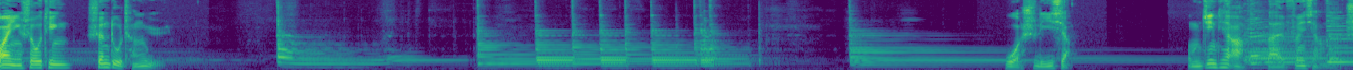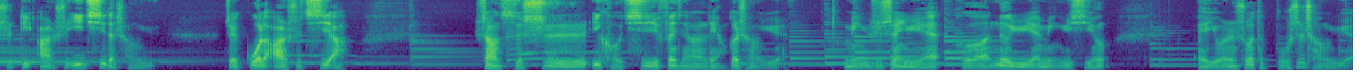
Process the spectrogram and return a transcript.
欢迎收听《深度成语》。我是李想。我们今天啊，来分享的是第二十一期的成语。这过了二十期啊，上次是一口气分享了两个成语，“敏于事慎于言”和“讷于言敏于行”。哎，有人说它不是成语，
